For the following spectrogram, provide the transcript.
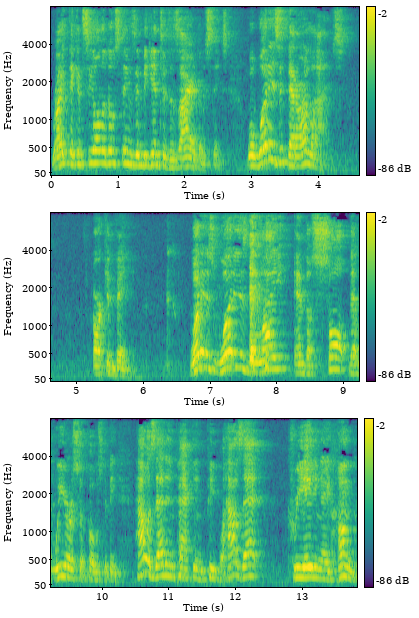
right? They can see all of those things and begin to desire those things. Well, what is it that our lives are conveying? What is what is the light and the salt that we are supposed to be? How is that impacting people? How is that creating a hunger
